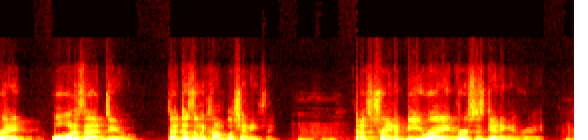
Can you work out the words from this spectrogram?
right? Well, what does that do? That doesn't accomplish anything. Mm-hmm. That's trying to be right versus getting it right. Mm.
